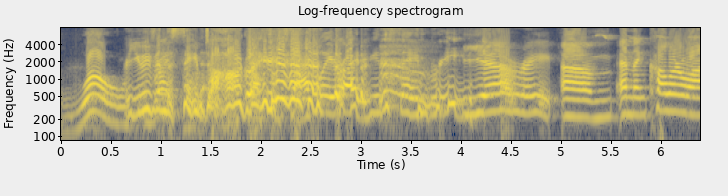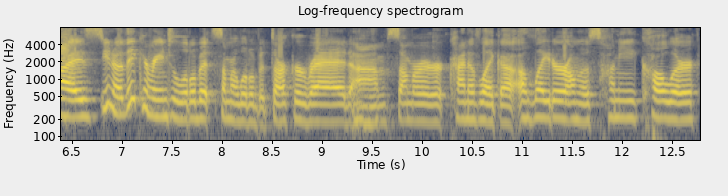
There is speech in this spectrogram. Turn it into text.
whoa. are you even right. the same dog? Like, Exactly right. Are you the same breed? yeah, right. Um, and then color wise, you know, they can range a little bit. Some are a little bit darker red. Mm-hmm. Um, some are kind of like a, a lighter, almost honey color.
